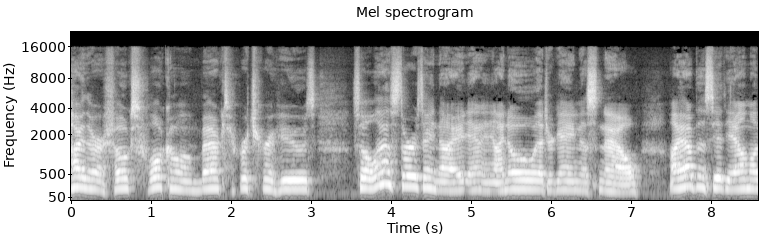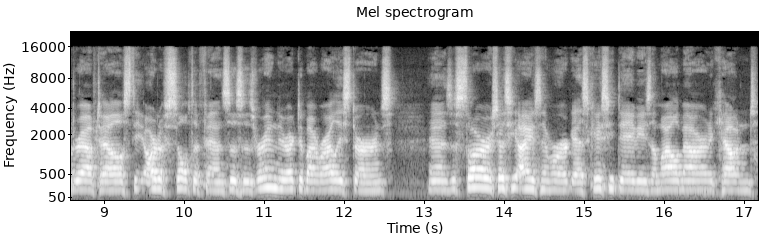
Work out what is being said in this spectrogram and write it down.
Hi there, folks. Welcome back to Rich Reviews. So last Thursday night, and I know that you're getting this now, I happened to see at the Alamo Drafthouse The Art of Self-Defense. This is written and directed by Riley Stearns, and the stars Jesse Eisenberg as Casey Davies, a mild-mannered accountant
